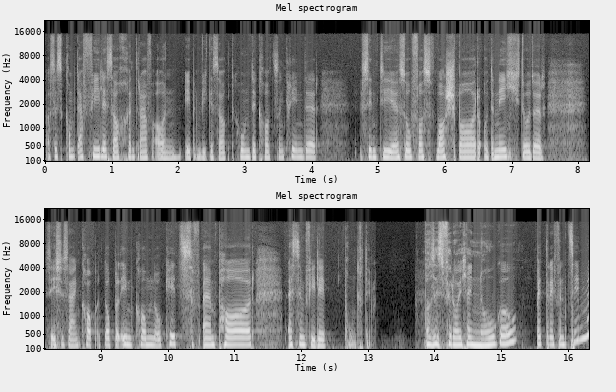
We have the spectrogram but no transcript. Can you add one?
Also es kommt auf viele Sachen drauf an. Eben wie gesagt, Hunde, Katzen, Kinder, sind die Sofas waschbar oder nicht? Oder ist es ein Doppel-Income, No-Kids-Paar? Es sind viele Punkte. Was ist für euch ein No-Go? Betreffend Zimmer?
